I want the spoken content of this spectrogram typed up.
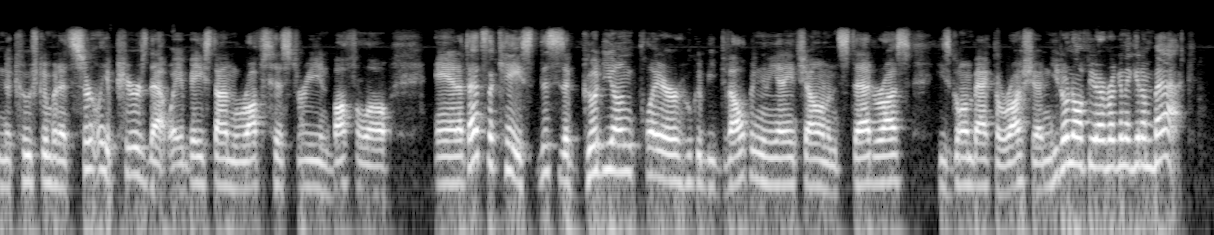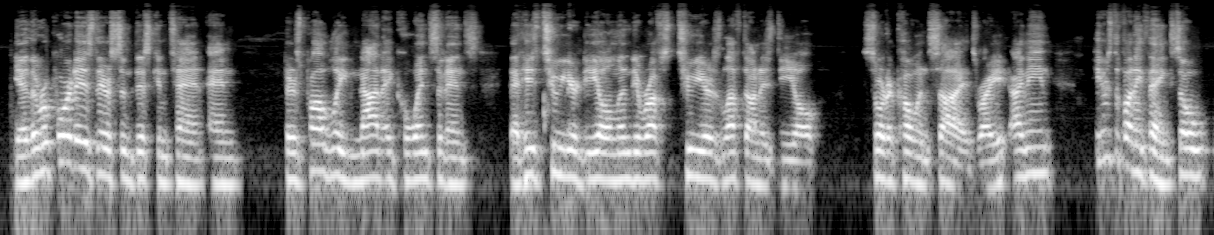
Nichushkin, but it certainly appears that way based on Ruff's history in Buffalo. And if that's the case, this is a good young player who could be developing in the NHL, and instead, Russ, he's going back to Russia, and you don't know if you're ever going to get him back. Yeah, the report is there's some discontent, and there's probably not a coincidence that his two year deal and Lindy Ruff's two years left on his deal sort of coincides, right? I mean, here's the funny thing. So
